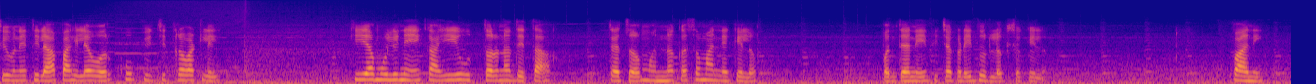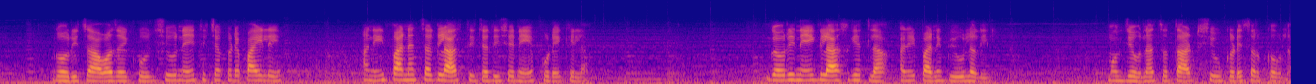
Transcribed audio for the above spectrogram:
शिवने तिला पाहिल्यावर खूप विचित्र वाटले. की या मुलीने काहीही उत्तर न देता त्याचं म्हणणं कसं मान्य केलं? पण त्याने तिच्याकडे दुर्लक्ष केलं. पाणी. गौरीचा आवाज ऐकून शिवने तिच्याकडे पाहिले आणि पाण्याचा ग्लास तिच्या दिशेने पुढे केला. गौरीने ग्लास घेतला आणि पाणी पिऊ लागली. मग जेवणाचं ताट शिवकडे सरकवलं.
